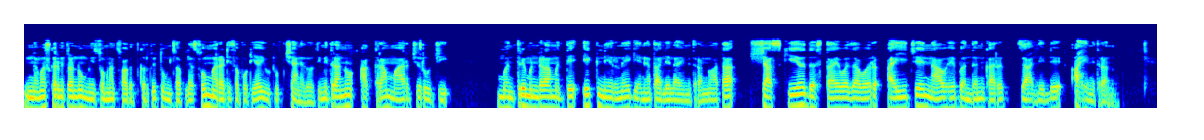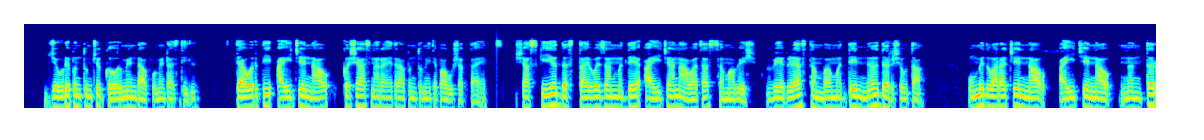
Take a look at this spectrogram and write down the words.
नमस्कार मित्रांनो मी सोमनाथ स्वागत करतोय तुमचं आपल्या सोम मराठी सपोर्ट या युट्यूब चॅनलवरती मित्रांनो अकरा मार्च रोजी मंत्रिमंडळामध्ये एक निर्णय घेण्यात आलेला आहे मित्रांनो. आता शासकीय दस्तऐवजावर आईचे नाव हे बंधनकारक झालेले आहे मित्रांनो. जेवढे पण तुमचे गव्हर्नमेंट डॉक्युमेंट असतील त्यावरती आईचे नाव कसे असणार आहे तर आपण तुम्ही ते पाहू शकताय. शासकीय दस्तऐवजांमध्ये आईच्या नावाचा समावेश वेगळ्या स्तंभामध्ये न दर्शवता उमेदवाराचे नाव आईचे नाव नंतर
